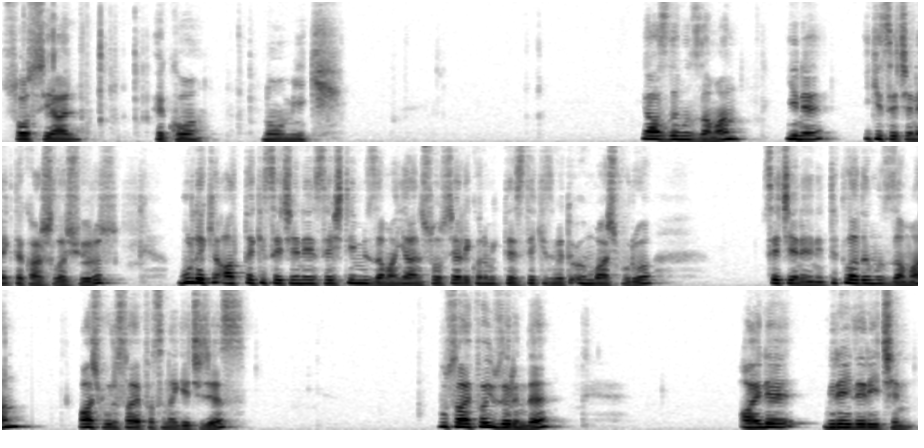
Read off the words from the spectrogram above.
sosyal ekonomik yazdığımız zaman yine iki seçenekle karşılaşıyoruz. Buradaki alttaki seçeneği seçtiğimiz zaman yani sosyal ekonomik destek hizmeti ön başvuru seçeneğini tıkladığımız zaman başvuru sayfasına geçeceğiz. Bu sayfa üzerinde aile bireyleri için,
